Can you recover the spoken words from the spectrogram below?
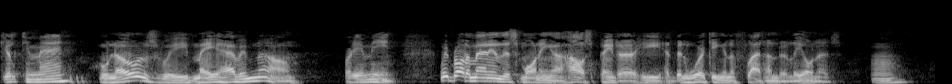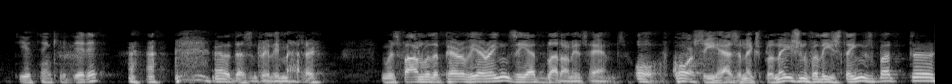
Guilty man? Who knows? We may have him now. What do you mean? We brought a man in this morning, a house painter. He had been working in a flat under Leona's. Oh? Do you think he did it? well, it doesn't really matter. He was found with a pair of earrings. He had blood on his hands. Oh, of course, he has an explanation for these things, but uh,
